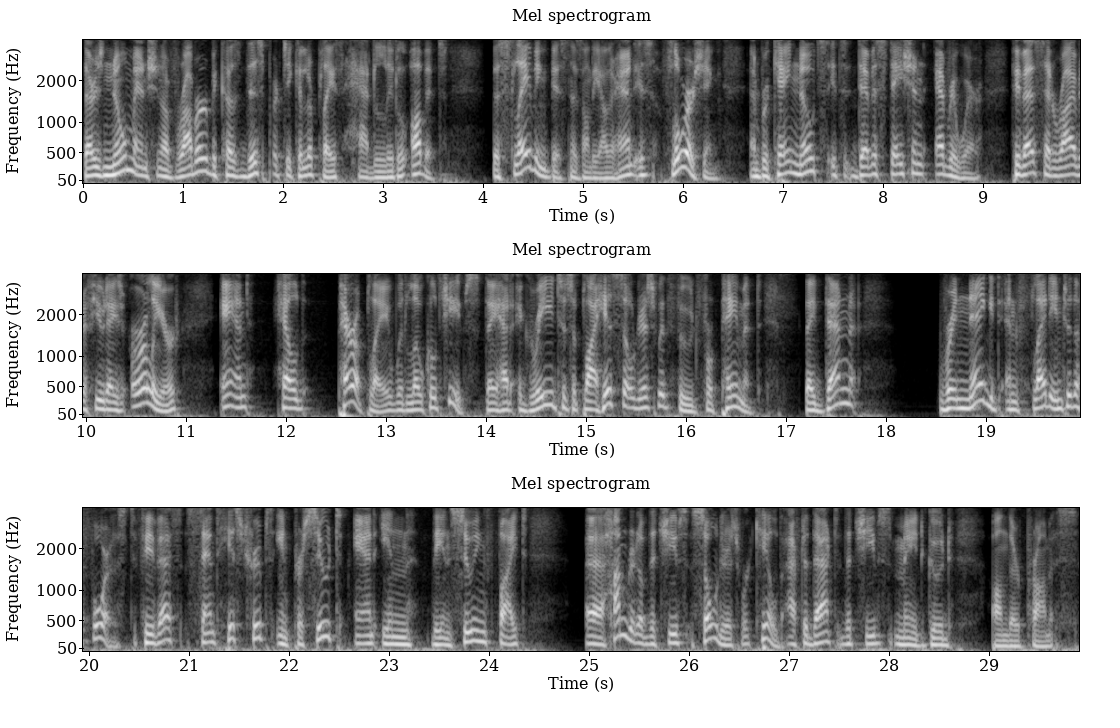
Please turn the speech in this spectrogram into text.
There is no mention of rubber because this particular place had little of it. The slaving business, on the other hand, is flourishing, and Bricusse notes its devastation everywhere. Fives had arrived a few days earlier and held paraplay with local chiefs. They had agreed to supply his soldiers with food for payment. They then reneged and fled into the forest. Fives sent his troops in pursuit, and in the ensuing fight, a hundred of the chief's soldiers were killed. After that, the chiefs made good on their promise.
